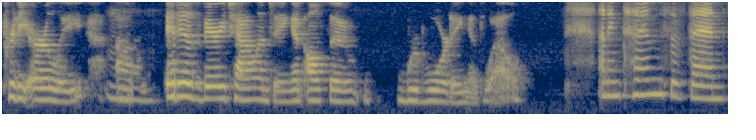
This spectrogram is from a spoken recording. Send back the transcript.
pretty early. Mm. Um, it is very challenging and also rewarding as well. And in terms of then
